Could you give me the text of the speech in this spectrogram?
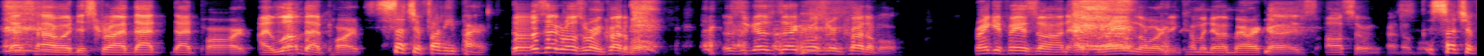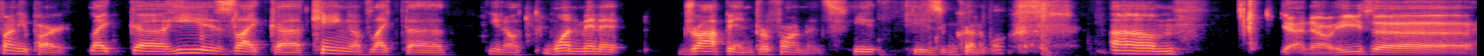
That's how I describe that that part. I love that part. Such a funny part. Those egg rolls were incredible. those, those egg rolls are incredible. Frankie Faison as landlord and Coming to America is also incredible. Such a funny part. Like uh, he is like uh, king of like the you know one minute drop in performance. He he's incredible. Um, yeah, no, he's uh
